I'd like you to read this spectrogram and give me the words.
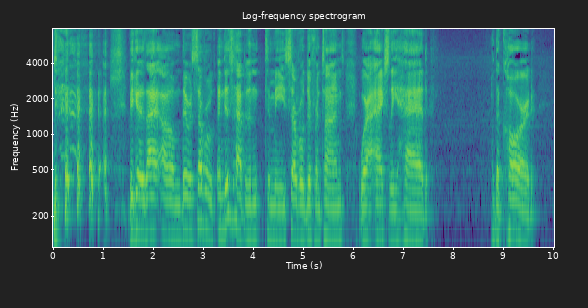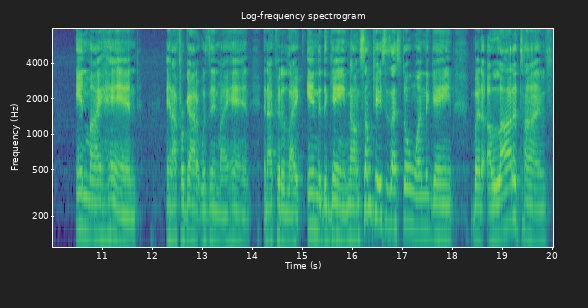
because I, um, there were several, and this happened to me several different times where I actually had the card in my hand and I forgot it was in my hand and I could have like ended the game. Now in some cases I still won the game, but a lot of times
